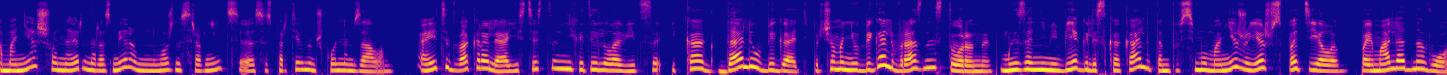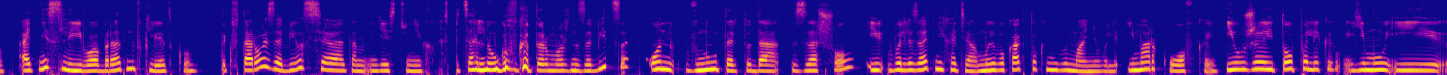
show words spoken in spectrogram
А манеж, он, наверное, размером можно сравнить э, со спортивным школьным залом. А эти два короля, естественно, не хотели ловиться. И как дали убегать? Причем они убегали в разные стороны. Мы за ними бегали, скакали там по всему манежу, я аж вспотела. Поймали одного, отнесли его обратно в клетку. Так второй забился, там есть у них специальный угол, в котором можно забиться. Он внутрь туда зашел и вылезать не хотел. Мы его как только не выманивали. И морковкой. И уже и топали ему, и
